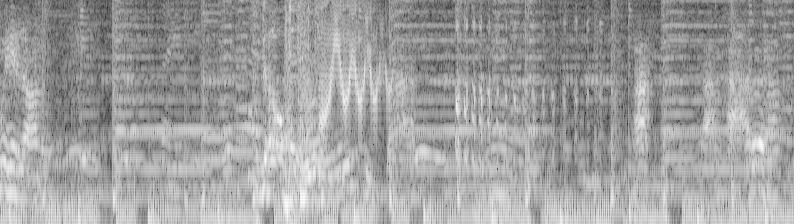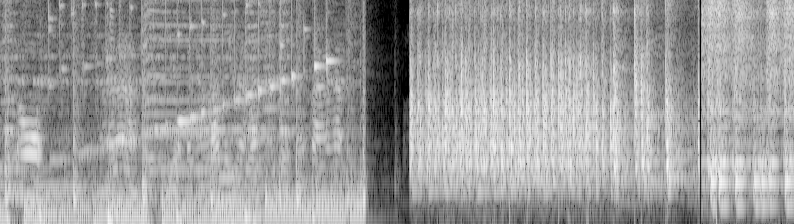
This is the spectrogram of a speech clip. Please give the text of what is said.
ไม่เห็นอะเดี๋ยวอะล้างขาด้วยครับสิงโตอ่าเดี๋ยวไปทางด้านนี้นะครับตรงกลางครับ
